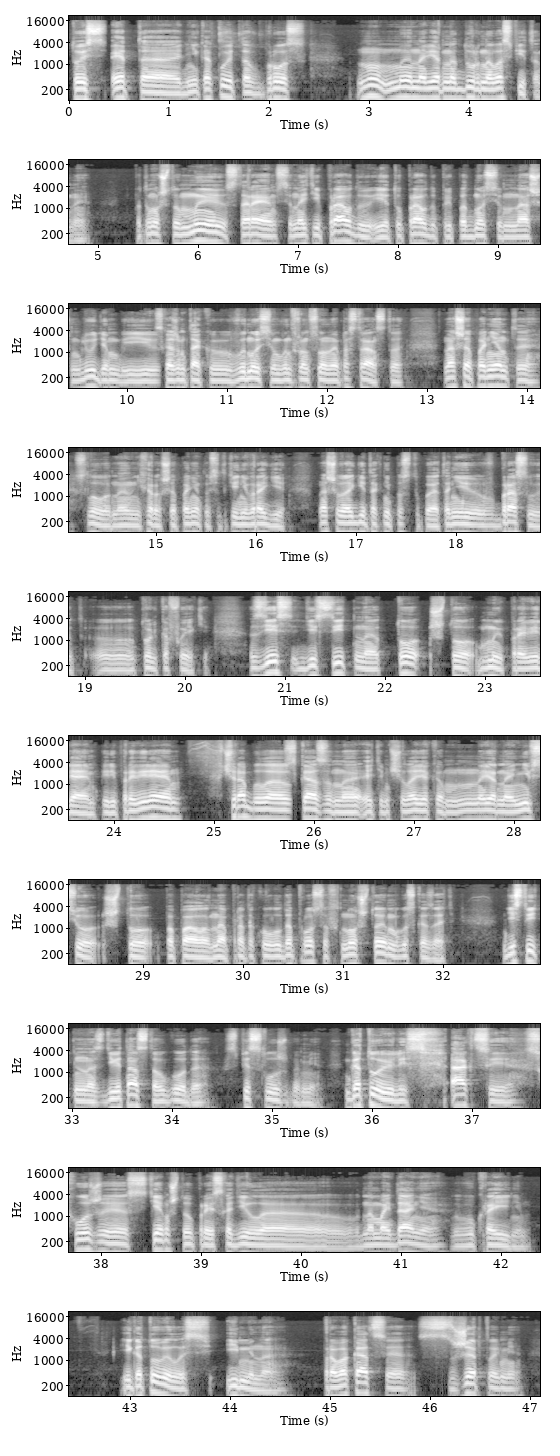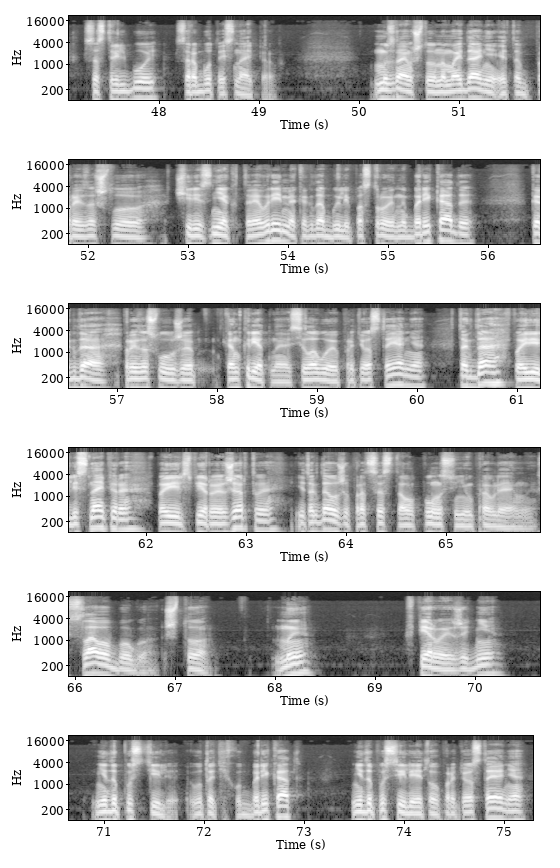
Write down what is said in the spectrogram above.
То есть это не какой-то вброс, ну, мы, наверное, дурно воспитаны. Потому что мы стараемся найти правду, и эту правду преподносим нашим людям и, скажем так, выносим в информационное пространство. Наши оппоненты, слово, наверное, нехорошие оппоненты, все-таки не враги. Наши враги так не поступают. Они вбрасывают э, только фейки. Здесь действительно то, что мы проверяем, перепроверяем. Вчера было сказано этим человеком, наверное, не все, что попало на протокол допросов, но что я могу сказать? Действительно, с 2019 года спецслужбами готовились акции, схожие с тем, что происходило на Майдане в Украине. И готовилась именно провокация с жертвами, со стрельбой, с работой снайперов. Мы знаем, что на Майдане это произошло через некоторое время, когда были построены баррикады, когда произошло уже конкретное силовое противостояние – Тогда появились снайперы, появились первые жертвы, и тогда уже процесс стал полностью неуправляемый. Слава богу, что мы в первые же дни не допустили вот этих вот баррикад, не допустили этого противостояния.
